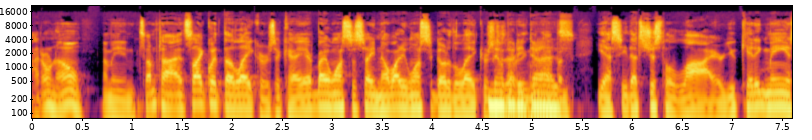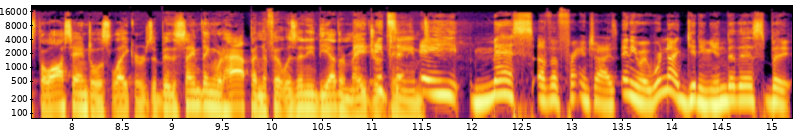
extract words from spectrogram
I don't know. I mean, sometimes it's like with the Lakers, okay? Everybody wants to say nobody wants to go to the Lakers because Nobody everything would does. Yeah, see, that's just a lie. Are you kidding me? It's the Los Angeles Lakers. It'd be the same thing would happen if it was any of the other major it's teams. a mess of a franchise. Anyway, we're not getting into this, but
